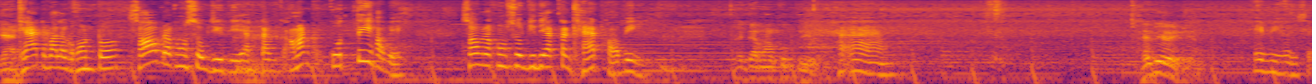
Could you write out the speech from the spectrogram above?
ঘ্যাট। বলে ঘন্ট সব রকম সবজি দিয়ে একটা আমার করতেই হবে। সব রকম সবজি দিয়ে একটা ঘ্যাট হবেই। হ্যাঁ। হেভি হয়েছে। হেভি হয়েছে।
